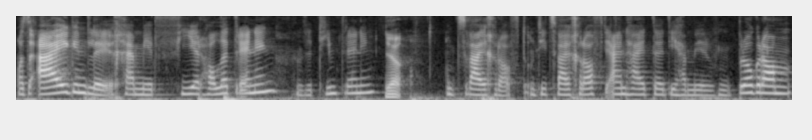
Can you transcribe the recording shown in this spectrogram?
also eigentlich haben wir vier Hallentraining, also Teamtraining, Ja. und zwei Kraft. Und die zwei Krafteinheiten, die haben wir auf dem Programm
